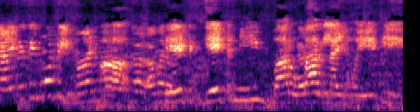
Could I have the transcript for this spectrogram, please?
લાઈન હતી મોટી. માંડ ગેટ ગેટની બારો બાર લાઈન હોય એટલી.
